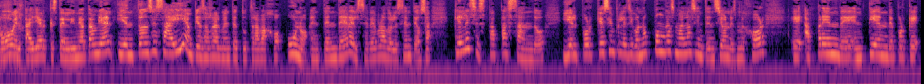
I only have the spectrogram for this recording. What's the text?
o el taller que está en línea también y entonces ahí empiezas realmente tu trabajo uno entender el cerebro adolescente o sea qué les está pasando y el por qué siempre les digo no pongas malas intenciones mejor eh, aprende entiende porque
